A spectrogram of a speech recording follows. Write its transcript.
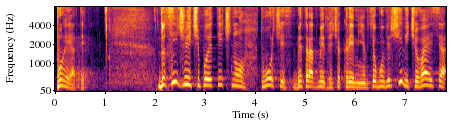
поети. Досліджуючи поетичну творчість Дмитра Дмитрича Кременя в цьому вірші, відчувається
